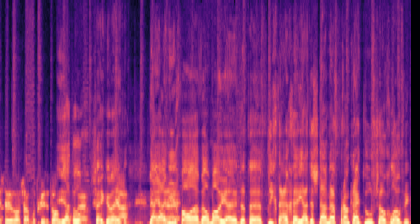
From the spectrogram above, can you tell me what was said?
20.000 euro of zo. Moet kunnen, toch? Ja, toch? Uh, Zeker weten. Ja. Nou ja, in ieder geval uh, wel mooi, dat vliegtuig. ja, dat is nou naar Frankrijk toe of zo, geloof ik.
